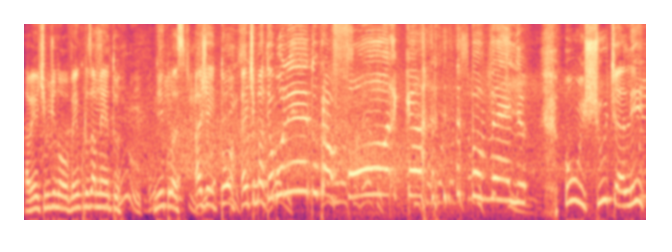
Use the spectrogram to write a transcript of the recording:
Lá vem o time de novo, vem o cruzamento. Nicolas ajeitou. A gente bateu bonito pra fora, caramba, velho. Um chute ali.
